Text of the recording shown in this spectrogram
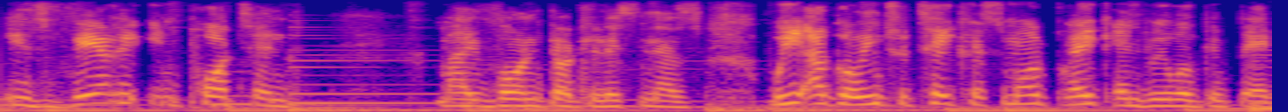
is very important my Von Dot listeners. We are going to take a small break and we will be back.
